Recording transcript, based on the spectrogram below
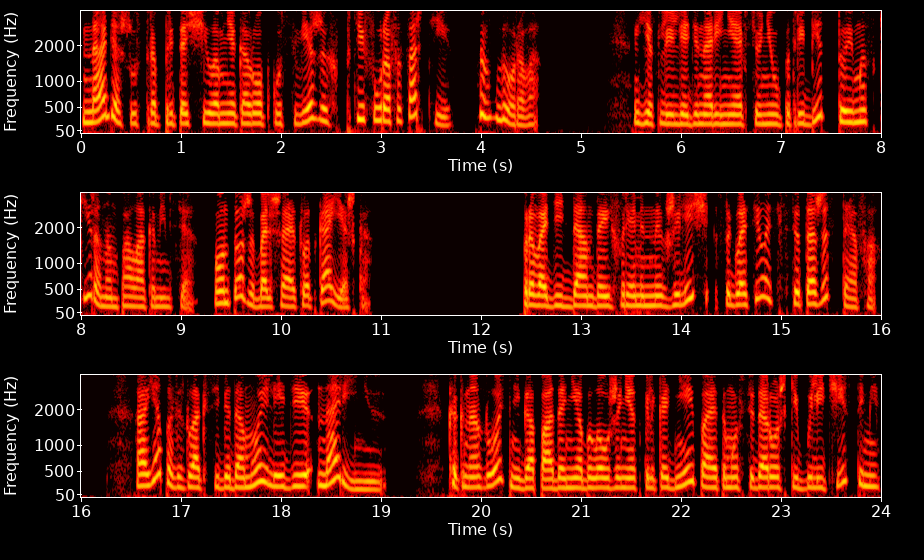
Надя шустро притащила мне коробку свежих птифуров ассорти. Здорово. Если леди Нариния все не употребит, то и мы с Кираном полакомимся. Он тоже большая сладкоежка. Проводить дам до их временных жилищ согласилась все та же Стефа. А я повезла к себе домой леди Наринию. Как назло, снегопада не было уже несколько дней, поэтому все дорожки были чистыми,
